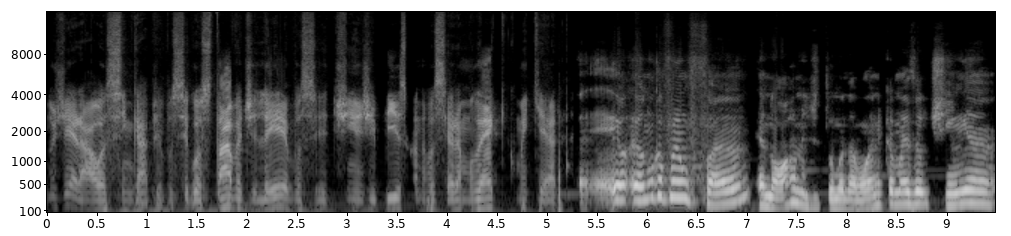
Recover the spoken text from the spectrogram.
no geral, assim, Gap? Você gostava de ler? Você tinha gibis quando você era moleque? Como é que era? Eu, eu nunca fui um fã enorme de Turma da Mônica, mas eu tinha,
